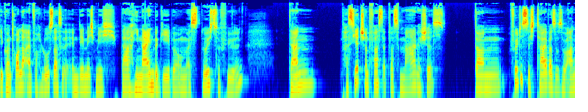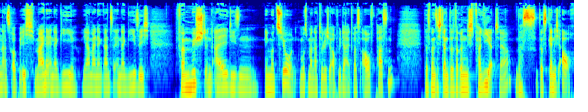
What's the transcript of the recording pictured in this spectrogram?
die Kontrolle einfach loslasse, indem ich mich da hineinbegebe, um es durchzufühlen, dann passiert schon fast etwas Magisches, dann fühlt es sich teilweise so an, als ob ich meine Energie, ja, meine ganze Energie sich vermischt in all diesen Emotionen. Muss man natürlich auch wieder etwas aufpassen, dass man sich dann da drin nicht verliert, ja. Das, das kenne ich auch.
